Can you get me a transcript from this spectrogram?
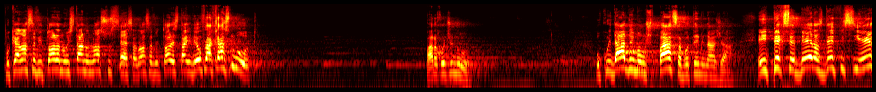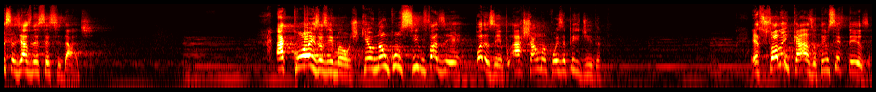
Porque a nossa vitória não está no nosso sucesso, a nossa vitória está em ver o fracasso do outro. Para, continua. O cuidado, irmãos, passa, vou terminar já, em perceber as deficiências e as necessidades. Há coisas, irmãos, que eu não consigo fazer. Por exemplo, achar uma coisa perdida. É só lá em casa, eu tenho certeza.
